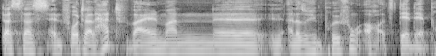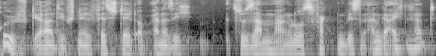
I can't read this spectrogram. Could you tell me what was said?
dass das einen Vorteil hat, weil man äh, in einer solchen Prüfung auch als der, der prüft, relativ schnell feststellt, ob einer sich zusammenhanglos Faktenwissen angeeignet hat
